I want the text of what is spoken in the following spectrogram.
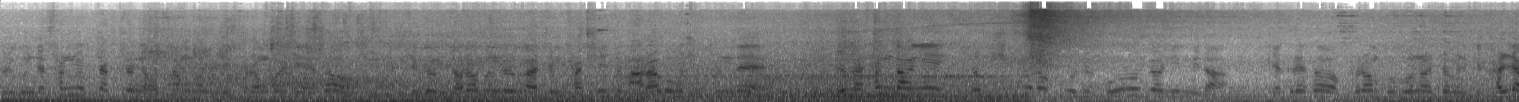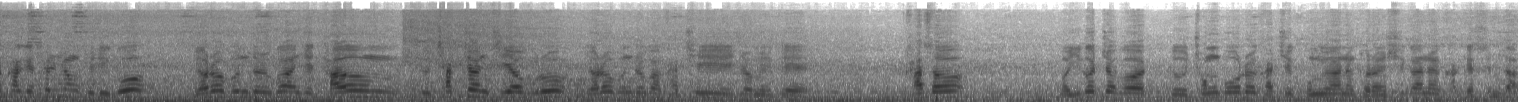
그리고 이제 상륙 작전이 어떤 건지 그런 거에 대해서 지금 여러분들과 지금 같이 좀 알아보고 싶은데 여기가 상당히 좀 시끄럽고 좀 도로변입니다. 예, 그래서 그런 부분을 좀 이렇게 간략하게 설명드리고 여러분들과 이제 다음 그 작전 지역으로 여러분들과 같이 좀 이렇게 가서 뭐 이것저것 그 정보를 같이 공유하는 그런 시간을 갖겠습니다.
